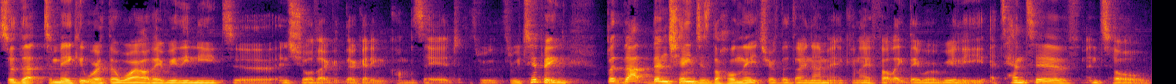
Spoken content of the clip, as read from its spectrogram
So that to make it worth their while, they really need to ensure that they're getting compensated through through tipping. But that then changes the whole nature of the dynamic, and I felt like they were really attentive until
